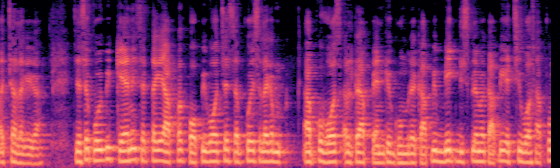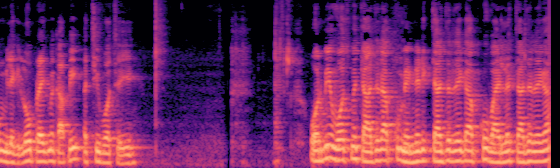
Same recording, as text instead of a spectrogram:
अच्छा लगेगा। जैसे कोई भी कह नहीं सकता कि आपका कॉपी वॉच है। सबको ऐसा लगा आपको वॉच अल्ट्रा आप पहन के घूम रहे काफ़ी बिग डिस्प्ले में काफ़ी अच्छी वॉच आपको मिलेगी। लो प्राइस में काफ़ी अच्छी वॉच है ये। और भी वॉच में चार्जर आपको मैग्नेटिक चार्जर रहेगा। आपको वायरलेस चार्जर रहेगा।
